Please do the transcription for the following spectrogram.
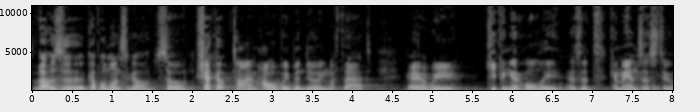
So that was a couple months ago. So check up time. How have we been doing with that? Okay, are we keeping it holy as it commands us to?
